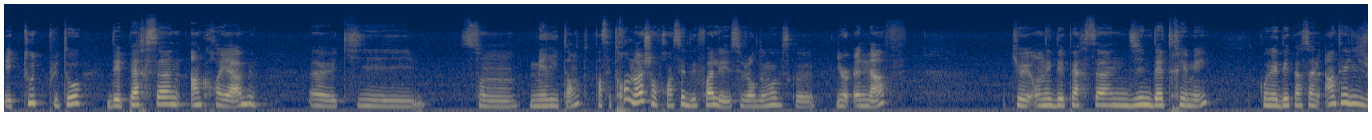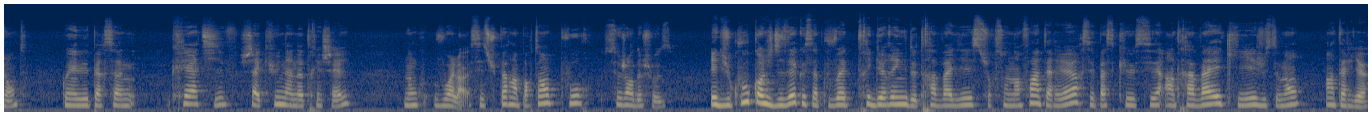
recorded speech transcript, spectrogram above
et toutes plutôt des personnes incroyables euh, qui sont méritantes. Enfin, c'est trop moche en français des fois ce genre de mots parce que you're enough, qu'on est des personnes dignes d'être aimées, qu'on est des personnes intelligentes, qu'on est des personnes créatives, chacune à notre échelle. Donc voilà, c'est super important pour ce genre de choses. Et du coup, quand je disais que ça pouvait être triggering de travailler sur son enfant intérieur, c'est parce que c'est un travail qui est justement intérieur.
